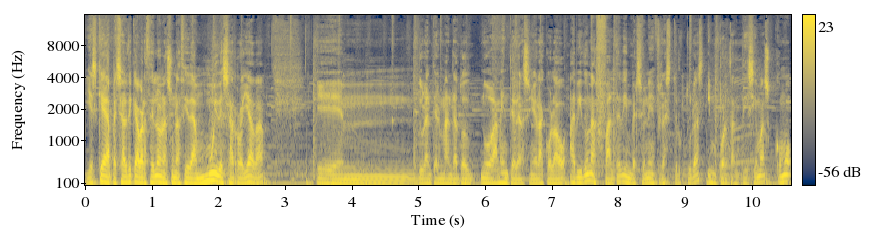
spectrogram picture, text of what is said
Y es que a pesar de que Barcelona es una ciudad muy desarrollada, Em, durante el mandato nuevamente de la señora Colau ha habido una falta de inversión en infraestructuras importantísimas como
